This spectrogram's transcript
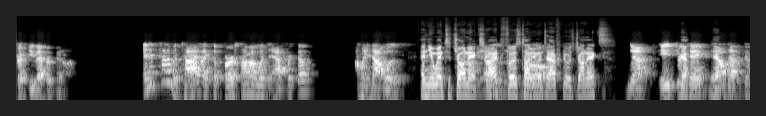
trip you've ever been on? And it's kind of a tie. Like the first time I went to Africa, I mean that was And you went to John X, that right? First time you went to. Africa was John X. yeah Eastern Yeah, Cape, yeah. South Africa,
